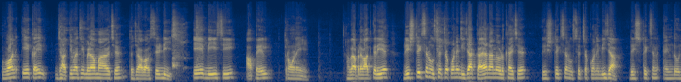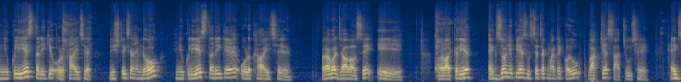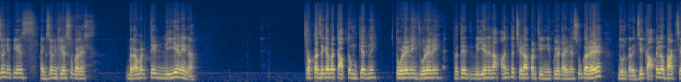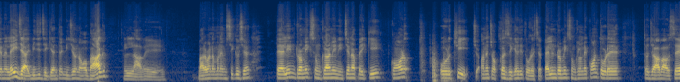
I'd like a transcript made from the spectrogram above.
વન એ કઈ જાતિમાંથી મેળવવામાં આવે છે? તો જવાબ આવશે ડી. એ, બી, સી, આપેલ ત્રણેય. હવે આપણે વાત કરીએ રિસ્ટ્રિક્શન ઉત્સેચકોને બીજા કયા નામે ઓળખાય છે? રિસ્ટ્રિક્શન ઉત્સેચકોને બીજા રિસ્ટ્રિક્શન એન્ડો ન્યુક્લિયસ તરીકે ઓળખાય છે. રિસ્ટ્રિક્શન એન્ડો ન્યુક્લિયસ તરીકે ઓળખાય છે. બરાબર? જવાબ આવશે એ. હવે વાત કરીએ એક્ઝોન્યુક્લિયસ ઉત્સેચક માટે કયું વાક્ય સાચું છે? એક્ઝોન્યુક્લિયસ એક્ઝોન્યુક્લિયસ શું કરે? બરાબર? તે ડીએનએના ચોક્કસ જગ્યા પર કાપતો મૂકે જ નહીં, તોડે નહીં, જોડે નહીં. તો તે ડીએનએના અંત છેડા પરથી ન્યુક્લિયોટાઇડને શું કરે? દૂર કરે. જે કાપેલો ભાગ છે એને લઈ જાય, બીજી જગ્યાએ તે બીજો નવો ભાગ લાવે. બારમા નંબર એમસીક્યુ છે. પેલિન્ડ્રોમિક શૃંખલાની નીચેના પૈકી કોણ ઓળખી અને ચોક્કસ જગ્યાથી તોડે છે? પેલિન્ડ્રોમિક શૃંખલાને કોણ તોડે? તો જવાબ આવશે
